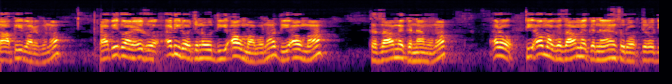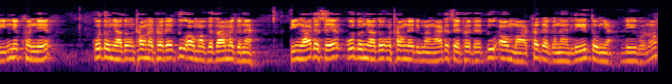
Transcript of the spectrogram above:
လာပေးသွားတယ်ဗောနော်လာပေးသွားတယ်ဆိုတော့အဲ့ဒီတော့ကျွန်တော်တို့ဒီအောက်မှာဗောနော်ဒီအောက်မှာကစားမဲ့ကဏ္ဍဗောနော်အဲ့တော့ဒီအောက်မှာကစားမဲ့ကဏ္ဍဆိုတော့ကျွန်တော်ဒီနှစ်ခွနှစ် 933အထောက်နဲ့ထွက်တယ်သူ့အောက်မှာကစားမဲ့ကနန်းဒီ930 933အထောက်နဲ့ဒီမှာ930ထွက်တယ်သူ့အောက်မှာထွက်တဲ့ကနန်း434ပေါ့နော်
